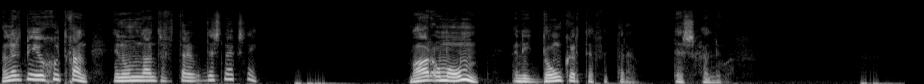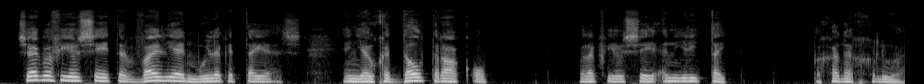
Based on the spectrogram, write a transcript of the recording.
Wanneer dit met jou goed gaan en hom dan te vertrou, dis niks nie. Maar om hom in die donker te vertrou, dis geloof. So ek wil vir jou sê terwyl jy in moeilike tye is en jou geduld raak op, wil ek vir jou sê in hierdie tyd begin ek glo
